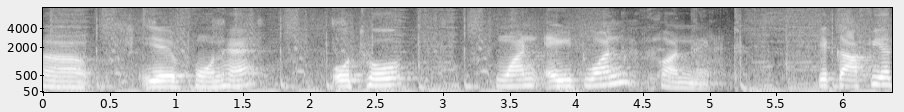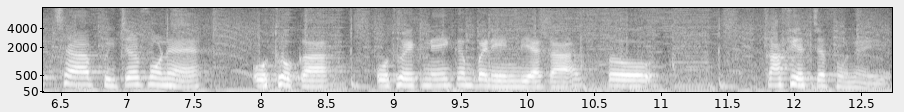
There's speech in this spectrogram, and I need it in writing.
आ, ये फ़ोन है। ओथो 181 कॉन्नेक्ट ये काफ़ी अच्छा फीचर फ़ोन है ओथो का। ओथो एक नई कंपनी इंडिया का तो काफ़ी अच्छा फ़ोन है ये।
